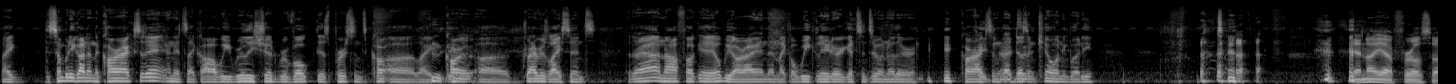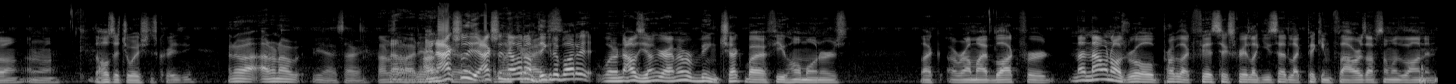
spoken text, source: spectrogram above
like somebody got in a car accident and it's like oh we really should revoke this person's car uh, like car uh, driver's license. But they're, ah, nah, fuck it, he'll be all right. And then like a week later, it gets into another car accident that doesn't kill anybody. yeah, no, yeah, for us, uh, I don't know. The whole situation is crazy. I know I don't know. Yeah, sorry. I don't know. I didn't And actually, actually, now like that I'm your thinking about it, when I was younger, I remember being checked by a few homeowners, like around my block for not, not when I was real old, probably like fifth, sixth grade, like you said, like picking flowers off someone's lawn and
